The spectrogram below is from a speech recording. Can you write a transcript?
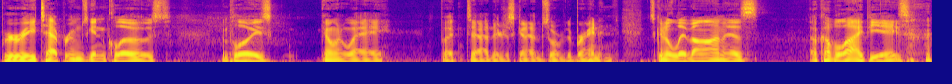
brewery tap rooms getting closed, employees going away, but uh, they're just going to absorb the brand and it's going to live on as a couple of IPAs.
